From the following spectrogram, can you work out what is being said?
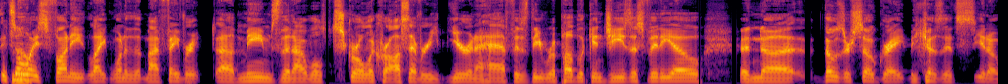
It's No. always funny. Like one of the, my favorite uh, memes that I will scroll across every year and a half is the Republican Jesus video, and uh, those are so great because it's you know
